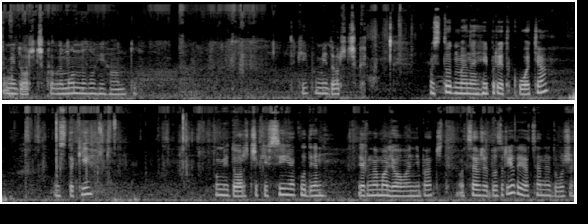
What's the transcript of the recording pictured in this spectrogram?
помідорчика лимонного гіганту. Такий помідорчик. Ось тут в мене гібрид котя. Ось такі помідорчики, всі як один, як намальовані, бачите? Оце вже дозріли, а це не дуже.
